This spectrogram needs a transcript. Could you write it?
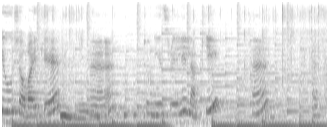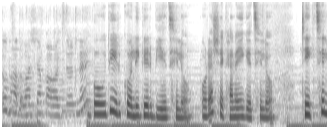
ইউ সবাইকে। হ্যাঁ টুনি ইজ রিয়েলি লাকি হ্যাঁ এত ভালোবাসা পাওয়ার জন্য। বৌদির কলিগের বিয়ে ছিল ওরা সেখানেই গেছিল। ঠিক ছিল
